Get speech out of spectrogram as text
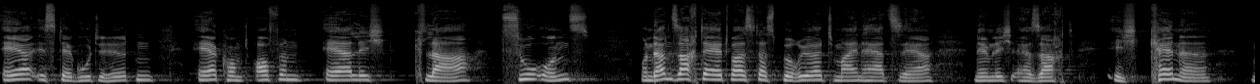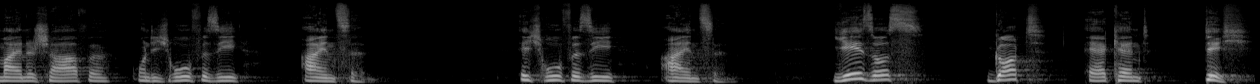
Er ist der gute Hirten. Er kommt offen, ehrlich, klar zu uns. Und dann sagt er etwas, das berührt mein Herz sehr, nämlich er sagt, ich kenne meine Schafe und ich rufe sie einzeln. Ich rufe sie einzeln. Jesus, Gott erkennt dich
